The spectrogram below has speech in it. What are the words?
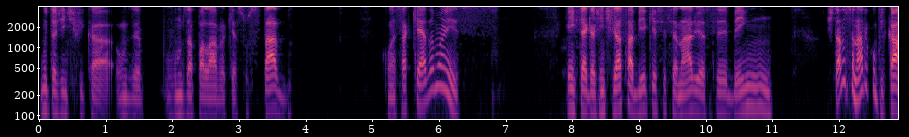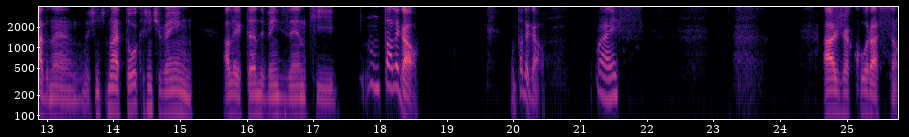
muita gente fica, vamos dizer, vamos usar a palavra que assustado com essa queda, mas quem segue a gente já sabia que esse cenário ia ser bem está num cenário complicado, né? A gente não é à toa que a gente vem alertando e vem dizendo que não tá legal. Não tá legal. Mas haja coração.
